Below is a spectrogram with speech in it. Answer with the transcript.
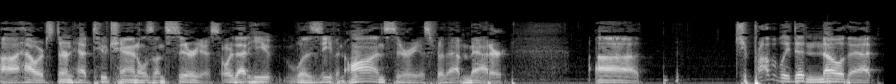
uh, Howard Stern had two channels on Sirius, or that he was even on Sirius for that matter? Uh, she probably didn't know that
